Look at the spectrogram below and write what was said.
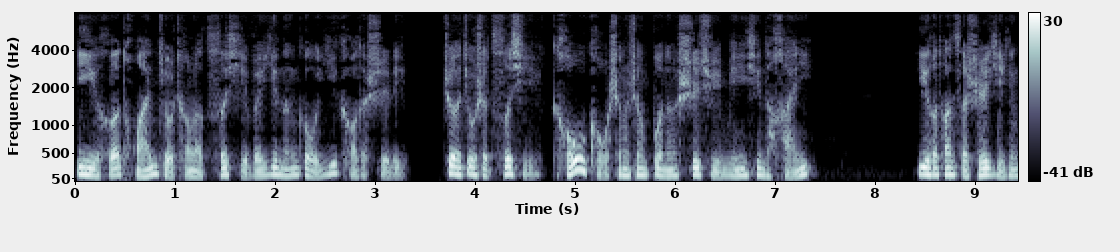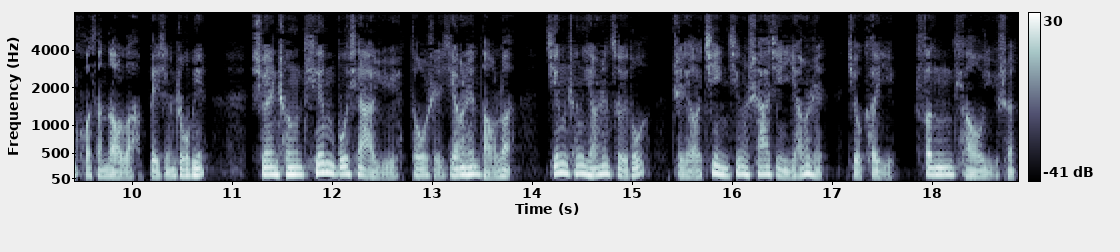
义和团就成了慈禧唯一能够依靠的势力，这就是慈禧口口声声不能失去民心的含义。义和团此时已经扩散到了北京周边，宣称天不下雨都是洋人捣乱，京城洋人最多，只要进京杀尽洋人就可以风调雨顺。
